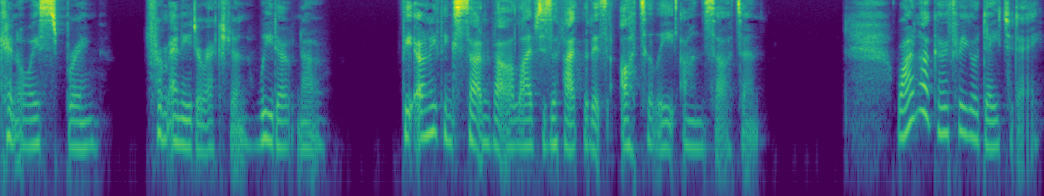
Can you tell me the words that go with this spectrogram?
can always spring from any direction. We don't know. The only thing certain about our lives is the fact that it's utterly uncertain. Why not go through your day today?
